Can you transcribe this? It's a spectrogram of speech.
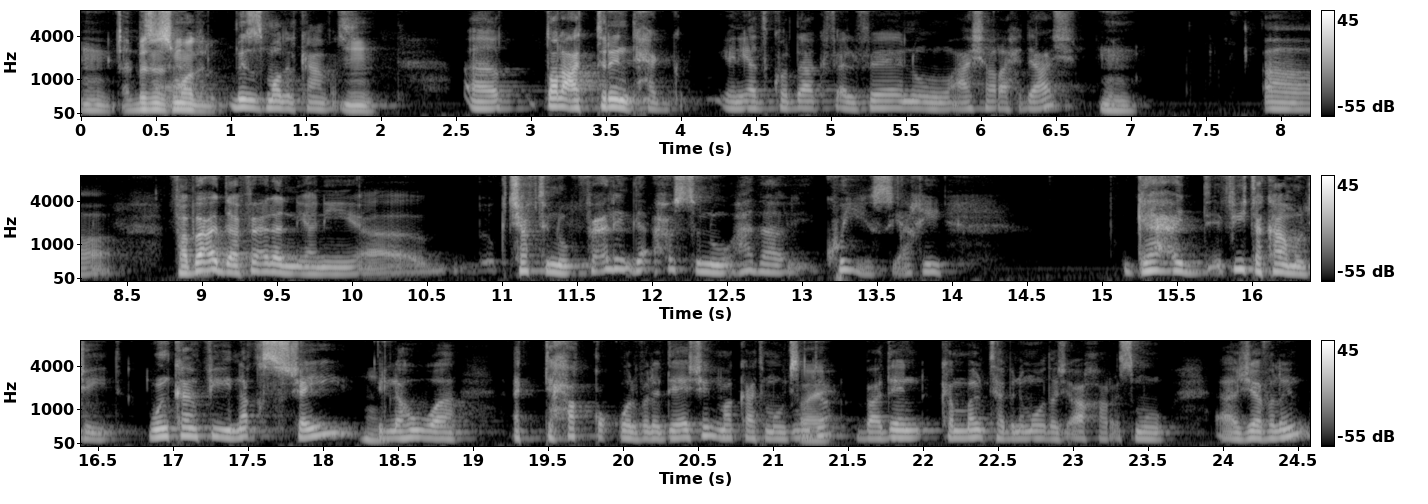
ال business model business model canvas. آه طلع الترند حقه يعني أذكر ذاك في 2010 11 مم. آه فبعدها فعلا يعني آه اكتشفت إنه فعلا لا أحس إنه هذا كويس يا أخي. قاعد في تكامل جيد. وإن كان في نقص شيء. اللي هو التحقق وال validation ما كانت موجودة. صحيح. بعدين كملتها بنموذج آخر اسمه آه Javelin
